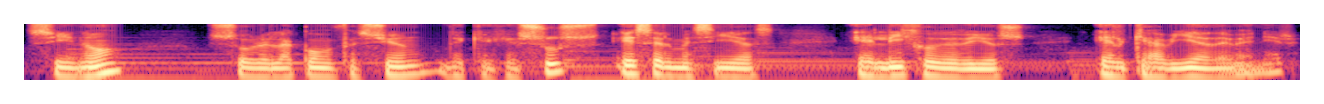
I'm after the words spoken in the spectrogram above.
sino sobre la confesión de que Jesús es el Mesías, el Hijo de Dios, el que había de venir.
